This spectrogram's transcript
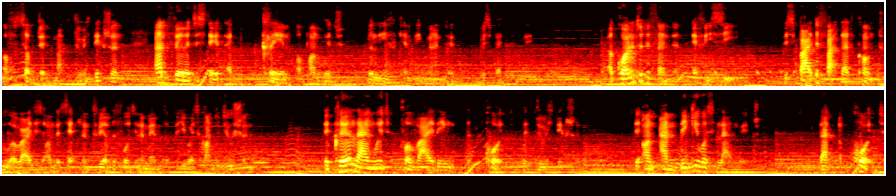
of subject matter jurisdiction and failure to state a claim upon which relief can be granted, respectively. According to defendant FEC, despite the fact that count 2 arises under Section 3 of the 14th Amendment of the U.S. Constitution, the clear language providing the court with jurisdiction, the unambiguous language that a court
